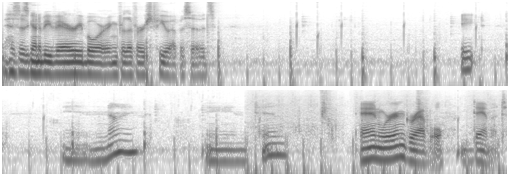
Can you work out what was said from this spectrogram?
This is going to be very boring for the first few episodes eight, and nine, and ten. And we're in gravel. Damn it.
